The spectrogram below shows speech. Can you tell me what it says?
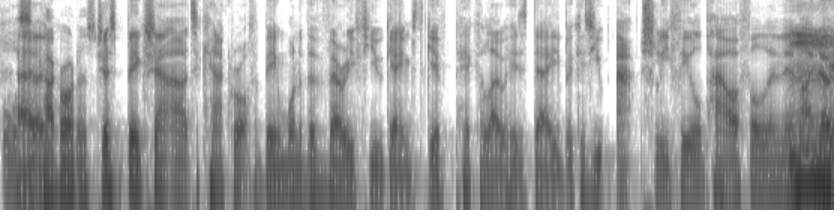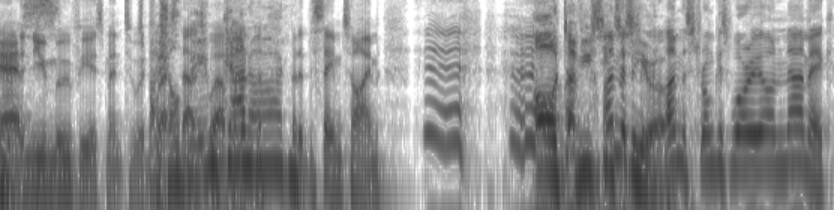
Also, uh, Kakarot does. just big shout out to Kakarot for being one of the very few games to give Piccolo his day because you actually feel powerful in him. I know that the new movie is meant to address Special that as well, but at, the, but at the same time, eh, Oh, have you seen I'm the, Superhero? I'm the strongest warrior on Namek.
